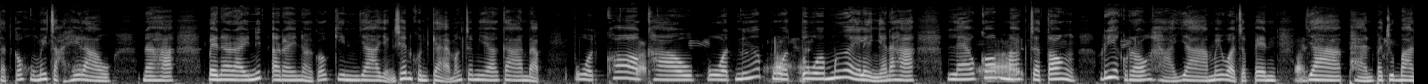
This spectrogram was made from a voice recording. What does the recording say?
สัชก็คงไม่จ่ายให้เรานะคะ เป็นอะไรนิดอะไรหน่อยก็กินยาอย่างเช่นคนแก่มักจะมีอาการแบบปวดข้อเข่าปวดเนื้อปวดตัวเมื่อยอะไรอย่างเงี้ยนะคะ แล้วก็มักจะต้องเรียกร้องหายาไม่ว่าจะเป็นยาแผนปัจจุบัน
